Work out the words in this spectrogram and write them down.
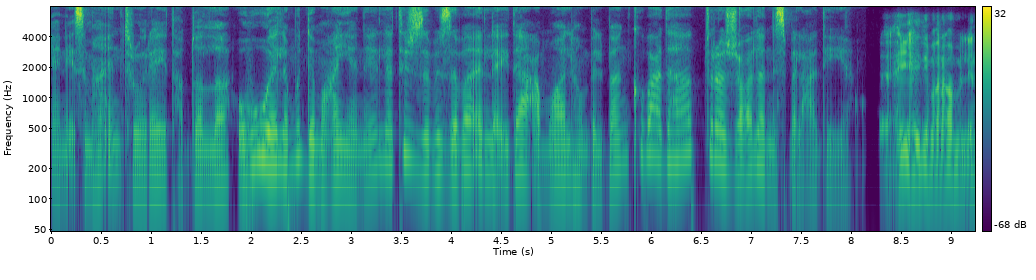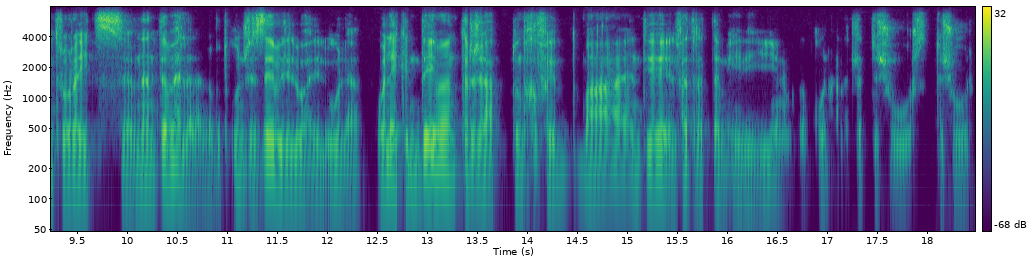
يعني اسمها intro rate عبد الله وهو لمدة معينة لتجذب الزبائن لإيداع أموالهم بالبنك وبعدها بترجعوا للنسبة العادية. هي هيدي مرام ال intro rates بدنا ننتبه لها لأنه بتكون جذابة للوهلة الأولى ولكن دائما ترجع تنخفض مع انتهاء الفترة التمهيدية يعني ممكن تكون على ثلاث شهور ست شهور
